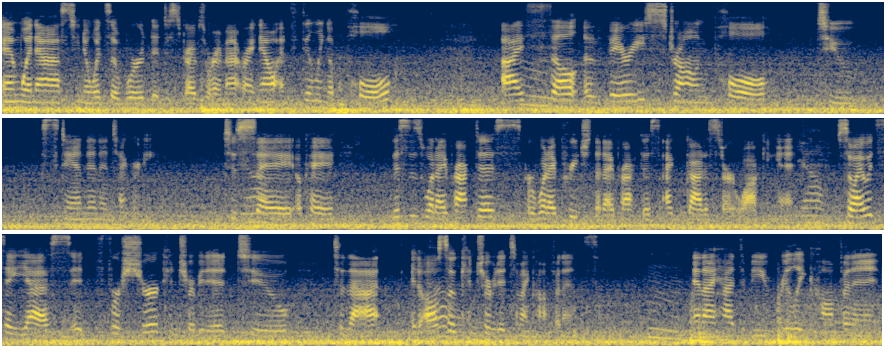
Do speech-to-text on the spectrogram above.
And when asked, you know, what's a word that describes where I'm at right now, I'm feeling a pull. I felt a very strong pull to stand in integrity, to say, okay, this is what I practice or what I preach that I practice. I got to start walking it. Yeah. So I would say yes, it for sure contributed to to that. It also contributed to my confidence. Hmm. And I had to be really confident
